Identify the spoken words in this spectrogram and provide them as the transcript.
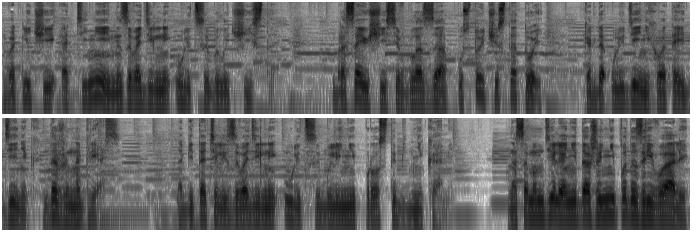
В отличие от теней, на Заводильной улице было чисто. Бросающейся в глаза пустой чистотой – когда у людей не хватает денег даже на грязь. Обитатели заводильной улицы были не просто бедняками. На самом деле они даже не подозревали,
